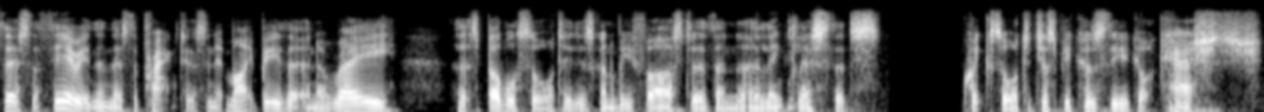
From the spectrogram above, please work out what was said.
there's the theory and then there's the practice. And it might be that an array that's bubble sorted is going to be faster than a linked list that's quick sorted just because you've got cache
